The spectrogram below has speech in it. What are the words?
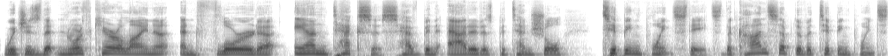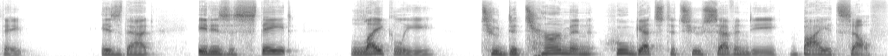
which is that North Carolina and Florida and Texas have been added as potential tipping point states. The concept of a tipping point state is that it is a state likely to determine who gets to 270 by itself.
